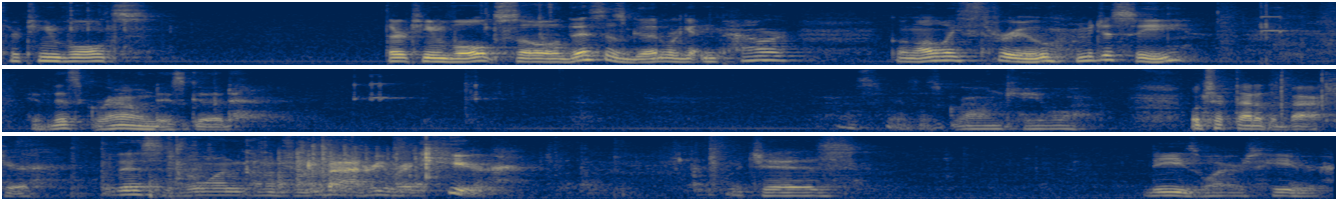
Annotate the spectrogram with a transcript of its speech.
13 volts. 13 volts, so this is good. We're getting power going all the way through. Let me just see if this ground is good. Here's this ground cable. We'll check that at the back here. This is the one coming from the battery right here, which is these wires here.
